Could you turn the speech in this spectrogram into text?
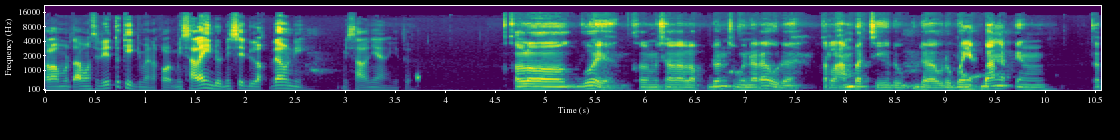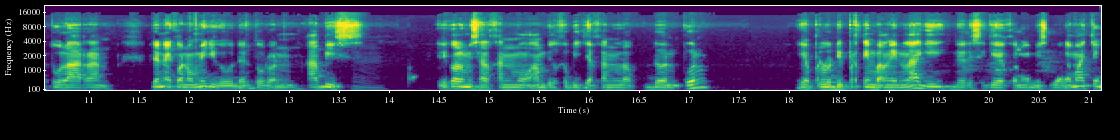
Kalau menurut Abang sendiri itu kayak gimana? Kalau misalnya Indonesia di lockdown nih, misalnya gitu. Kalau gue ya, kalau misalnya lockdown sebenarnya udah terlambat sih, udah udah, udah banyak banget yang ketularan dan ekonomi juga udah turun habis. Hmm. Jadi kalau misalkan mau ambil kebijakan lockdown pun ya perlu dipertimbangin lagi dari segi ekonomi segala macam.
